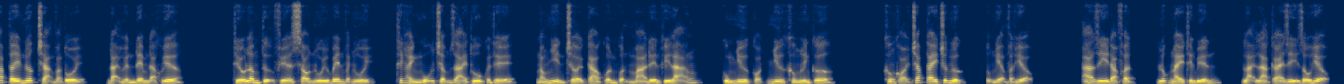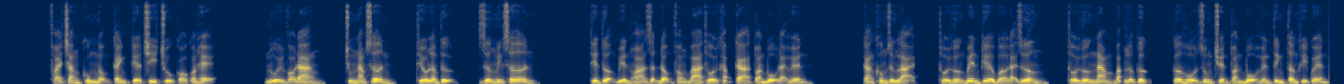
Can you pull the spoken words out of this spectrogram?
Pháp tây nước chạm vào tối, đại huyền đêm đã khuya. Thiếu lâm tự phía sau núi bên vách núi, thích hành ngũ chậm dai thu quyền thế nóng nhìn trời cao quần quận mà đến khí lãng, cùng như có như không linh cơ. Không khỏi chắp tay trước ngực, tụng niệm vật hiệu. A di đà phật, lúc này thiên biến, lại là cái gì dấu hiệu? Phải chăng cùng mộng cảnh kia chi chủ có quan hệ? Núi võ đang, trung nam sơn, thiếu lâm tự dương minh sơn. Thiên tượng biến hóa dẫn động phong ba thổi khắp cả toàn bộ đại huyền. Càng không dừng lại, thổi hướng bên kia bờ đại dương, thổi hướng nam bắc lưỡng cực, cơ hồ dung chuyển toàn bộ huyền tinh tầng khí quyển.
